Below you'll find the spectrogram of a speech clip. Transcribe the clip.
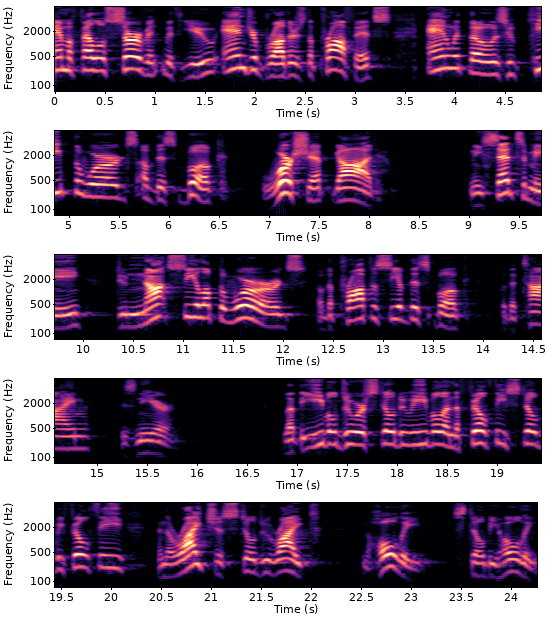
am a fellow servant with you and your brothers, the prophets, and with those who keep the words of this book, worship God. And he said to me, Do not seal up the words of the prophecy of this book, for the time is near. Let the evildoer still do evil, and the filthy still be filthy, and the righteous still do right, and the holy still be holy.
